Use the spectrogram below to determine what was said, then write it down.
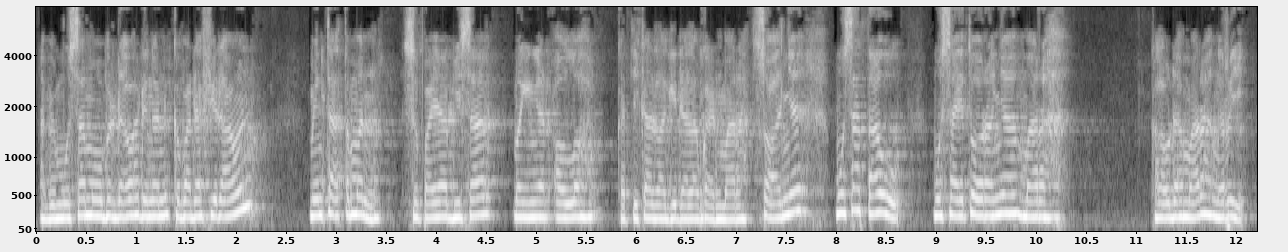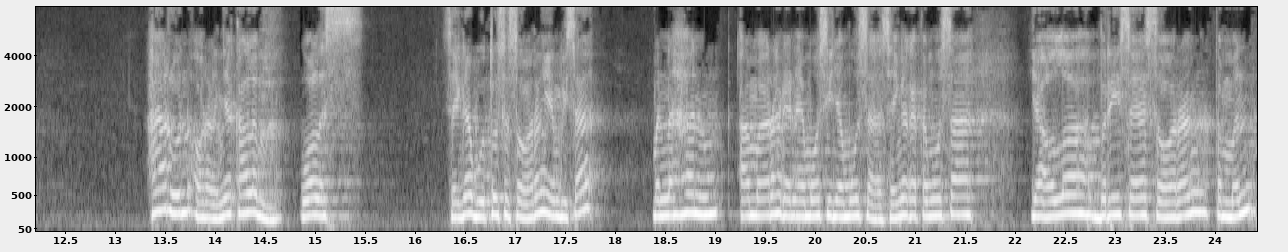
Nabi Musa mau berdakwah dengan kepada Firaun, minta teman supaya bisa mengingat Allah ketika lagi dalam keadaan marah. Soalnya Musa tahu Musa itu orangnya marah. Kalau udah marah ngeri. Harun orangnya kalem, Wallace. Sehingga butuh seseorang yang bisa menahan amarah dan emosinya Musa. Sehingga kata Musa, Ya Allah beri saya seorang teman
